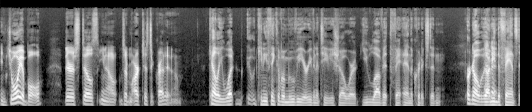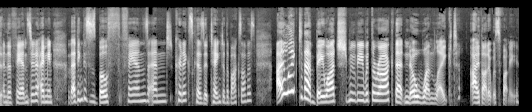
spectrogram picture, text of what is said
enjoyable. There's still you know some artistic credit in them. Kelly, what can you think of a movie or even a TV show where you love it and the critics didn't? Or no, I mean the fans didn't. And the fans did it. I mean, I think this is both fans and critics because it tanked at the box office. I liked that Baywatch movie with The Rock that no one liked. I thought it was funny.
